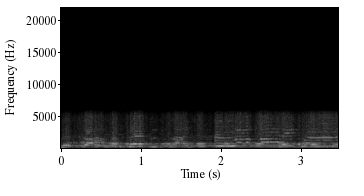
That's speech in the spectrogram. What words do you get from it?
the dark of death is and nobody cries.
